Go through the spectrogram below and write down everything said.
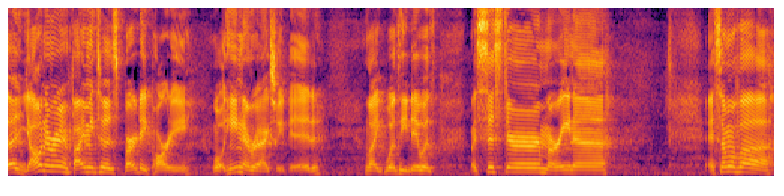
uh, y'all never invited me to his birthday party. Well, he never actually did like what he did with my sister, Marina, and some of uh,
